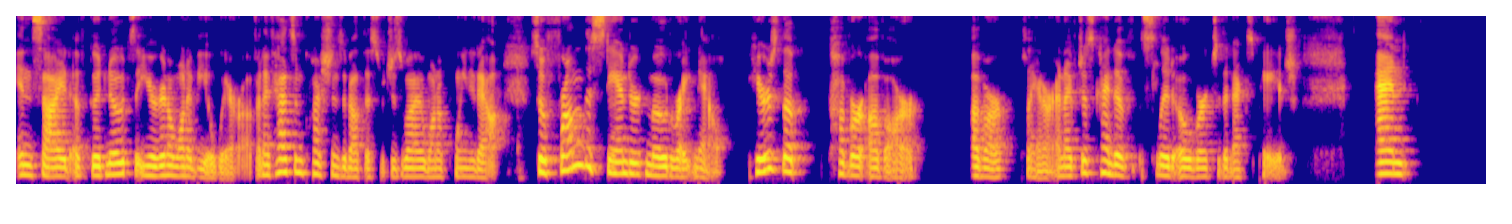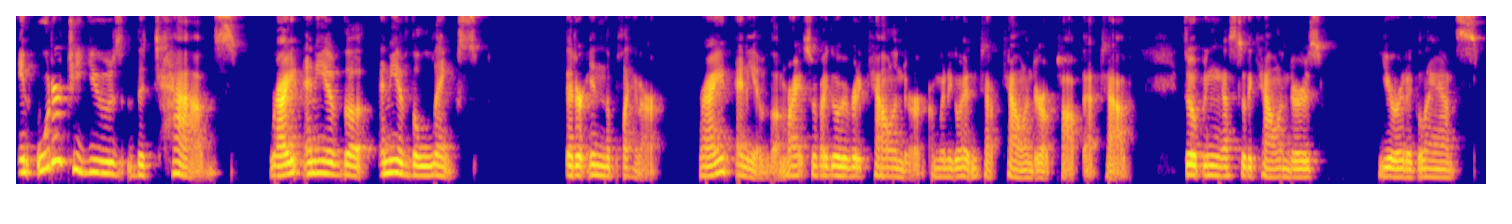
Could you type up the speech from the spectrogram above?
inside of GoodNotes that you're going to want to be aware of. And I've had some questions about this, which is why I want to point it out. So from the standard mode right now, here's the cover of our of our planner and I've just kind of slid over to the next page. And in order to use the tabs, right? Any of the any of the links that are in the planner, right? Any of them, right? So if I go over to calendar, I'm going to go ahead and tap calendar up top that tab. It's opening us to the calendars year at a glance,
